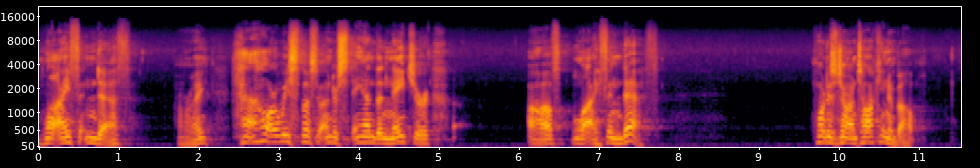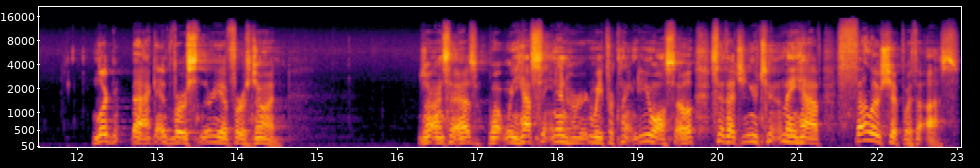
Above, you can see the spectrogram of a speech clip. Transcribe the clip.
life and death, all right? How are we supposed to understand the nature of life and death? What is John talking about? Look back at verse 3 of 1 John. John says, What we have seen and heard, we proclaim to you also, so that you too may have fellowship with us.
